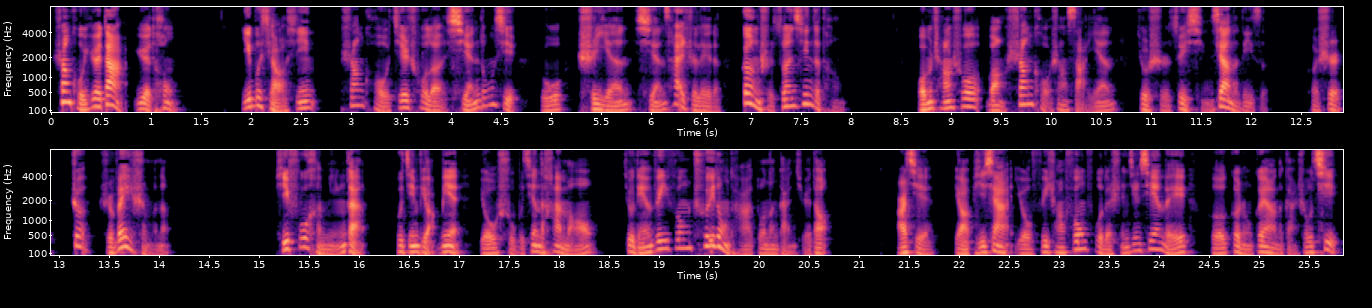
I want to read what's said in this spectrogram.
伤口越大越痛。一不小心，伤口接触了咸东西，如食盐、咸菜之类的，更是钻心的疼。我们常说往伤口上撒盐，就是最形象的例子。可是这是为什么呢？皮肤很敏感，不仅表面有数不清的汗毛。就连微风吹动它都能感觉到，而且表皮下有非常丰富的神经纤维和各种各样的感受器，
